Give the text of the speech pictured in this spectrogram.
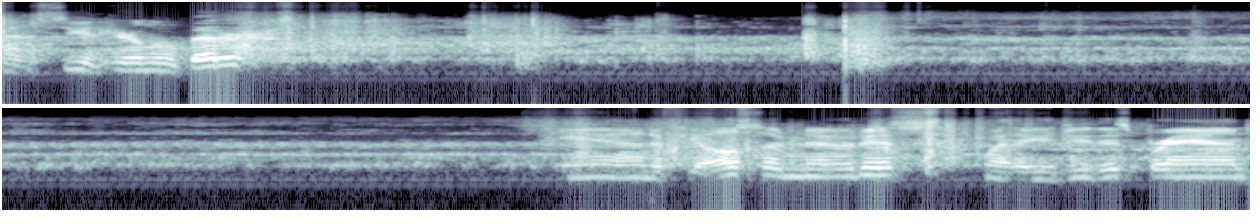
kind of see it here a little better. And if you also notice, whether you do this brand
